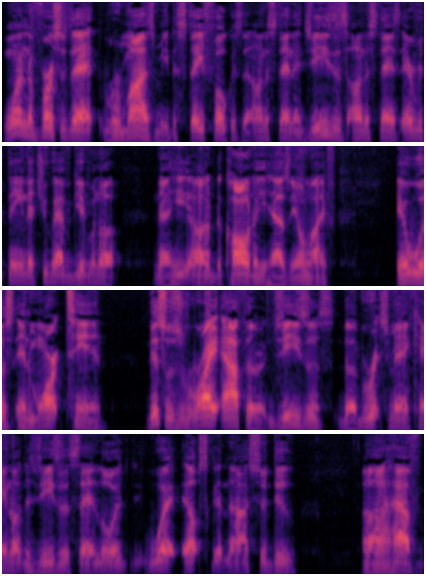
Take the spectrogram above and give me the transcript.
one of the verses that reminds me to stay focused and understand that Jesus understands everything that you have given up. Now, he uh, the call that he has in your life. It was in Mark 10. This was right after Jesus, the rich man came up to Jesus and said, Lord, what else can I should do? Uh, have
